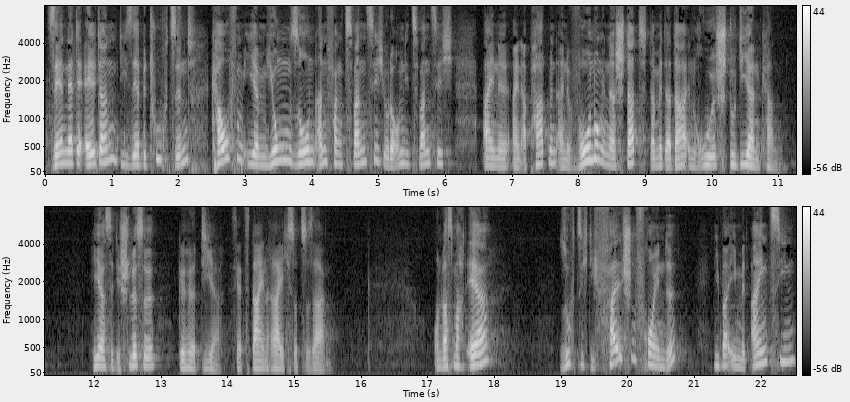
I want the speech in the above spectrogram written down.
Sehr nette Eltern, die sehr betucht sind, kaufen ihrem jungen Sohn Anfang 20 oder um die 20 eine, ein Apartment, eine Wohnung in der Stadt, damit er da in Ruhe studieren kann. Hier hast du die Schlüssel, gehört dir. Ist jetzt dein Reich sozusagen. Und was macht er? Sucht sich die falschen Freunde, die bei ihm mit einziehen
